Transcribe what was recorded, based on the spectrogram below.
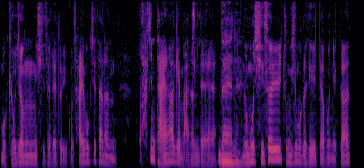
뭐 교정 시설에도 있고 사회복지사는 훨씬 다양하게 많은데 네네. 너무 시설 중심으로 되어 있다 보니까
